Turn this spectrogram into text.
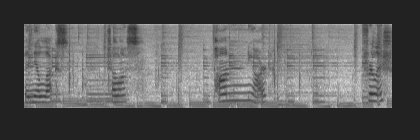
Vanilluxe, Shellos, Ponyard, Frillish,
